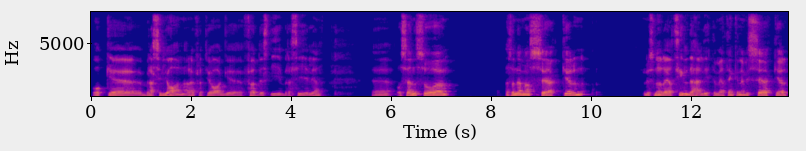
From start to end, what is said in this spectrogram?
och eh, brasilianare för att jag föddes i Brasilien. Eh, Och sen så, alltså när man söker, nu snurrar jag till det här lite, men jag tänker när vi söker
